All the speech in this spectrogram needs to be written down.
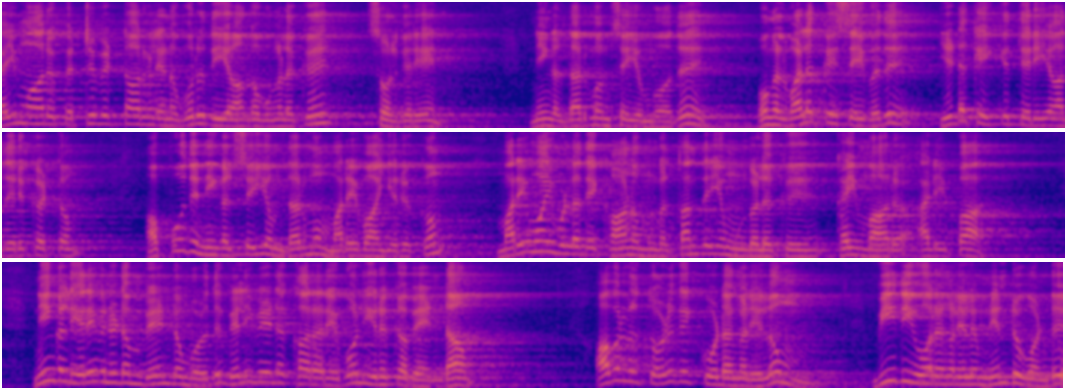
கைமாறு பெற்றுவிட்டார்கள் என உறுதியாக உங்களுக்கு சொல்கிறேன். நீங்கள் தர்மம் செய்யும்போது உங்கள் வழக்கை செய்வது இடக்கைக்கு தெரியாது இருக்கட்டும். அப்போது நீங்கள் செய்யும் தர்மம் மறைவாய் இருக்கும் மறைவாய் உள்ளதை காணும் உங்கள் தந்தையும் உங்களுக்கு கைமாறு அளிப்பார். நீங்கள் இறைவனிடம் வேண்டும் பொழுது வெளிவேடக்காரரை போல் இருக்க வேண்டாம். அவர்கள் தொழுகை கூடங்களிலும் வீதியோரங்களிலும் நின்று கொண்டு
